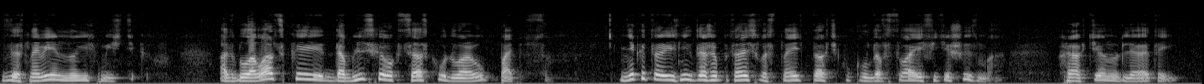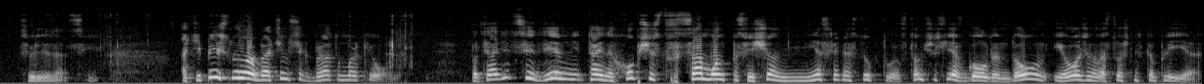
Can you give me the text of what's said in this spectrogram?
вдохновение многих мистиков, от Блаватской до близкого к царскому двору Папюса. Некоторые из них даже пытались восстановить практику колдовства и фетишизма, характерную для этой цивилизации. А теперь снова обратимся к брату Маркиону. По традиции древних тайных обществ, сам он посвящен несколько структур, в том числе в Голден Доун и орден восточных тамплиеров.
